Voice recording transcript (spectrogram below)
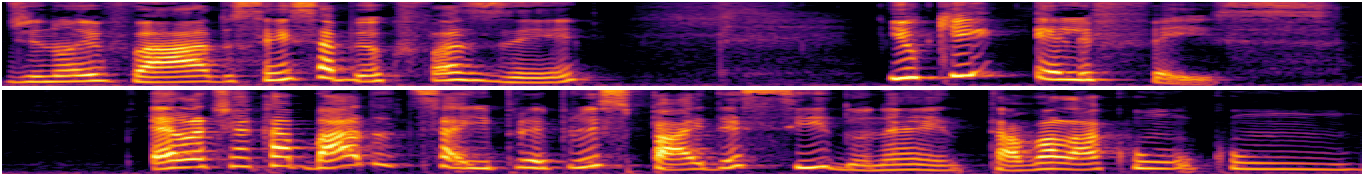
de noivado, sem saber o que fazer. E o que ele fez? Ela tinha acabado de sair para ir para o spa e descido, né? Tava lá com, com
